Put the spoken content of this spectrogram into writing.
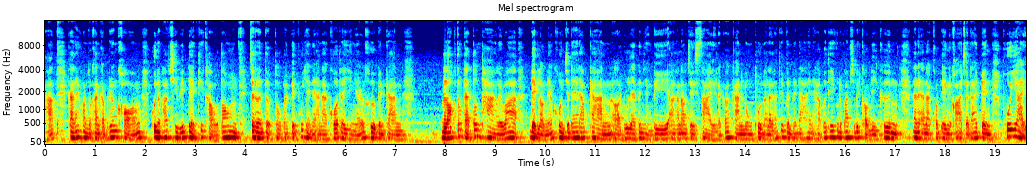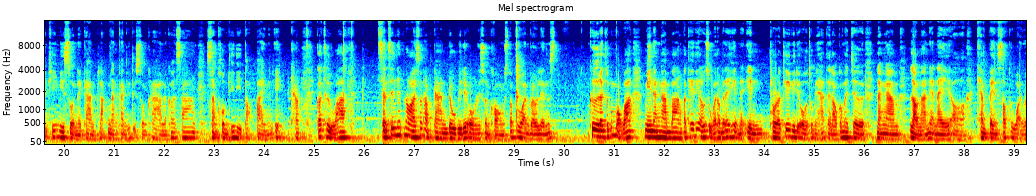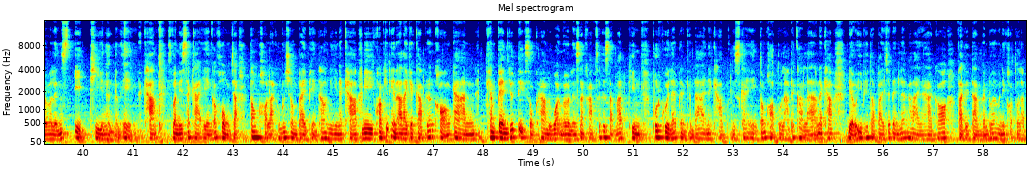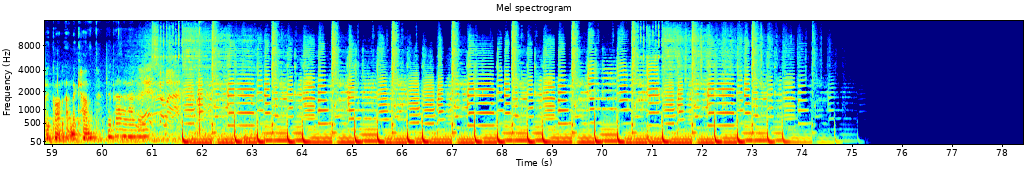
การให้ความสำคัญกับเรื่องของคุณภาพชีวิตเด็กที่เขาต้องเจริญเติบโตไปเป็นผู้ใหญ่ในอนาคตอะไรอย่างเงี้ยก็คือเป็นการ บล็อกตั้งแต่ต้นทางเลยว่าเด็กเหล่านี้ควรจะได้รับการดูแลเป็นอย่างดีอาการเอาใจใส่ แล้วก็การลงทุนอะไรเท่าที่เป็นไปได้นะครับเพื่อที่คุณภาพชีวิตเขาดีขึ้น และในอนาคตเองเนี่ยเขาอาจจะได้เป็นผู้ใหญ่ที่มีส่วนในการผลักดันการยุติสงคราม แล้วก็สร้างสังคมที่ดีต่อไปนั่นเองนะครับก็ถือว่าเสร็จสิ้นเรียบร้อยสำหรับการดูวิดีโอในส่วนของ Stop War and Violence คือเราจะต้องบอกว่ามีนางงามบางประเทศที่เรารู้สึกว่าเราไม่ได้เห็นใน introductory video ถูกไหมฮะ แต่เราก็มาเจอนางงามเหล่านั้นเนี่ยในแคมเปญ Stop the War and Violence อีกทีหนึ่งนั่นเองนะครับ วันนี้สกายเองก็คงจะต้องขอลาคุณผู้ชมไปเพียงเท่านี้นะครับ มีความคิดเห็นอะไรเกี่ยวกับเรื่องของการแคมเปญยุติสงครามหรือ War Violence นะครับซึ่งคือสามารถพิมพ์พูดคุยแลกเปลี่ยนกันได้นะครับวันนี้สกายเองต้องขอตัวลาไปก่อนแล้วนะครับ เดี๋ยวอีพีต่อไปจะเป็นเรื่องอะไรนะฮะก็ฝากติดตามกันด้วยวันนี้ขอตัวลาไปก่อนแล้วนะครับบ๊ายบาย Escobar.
